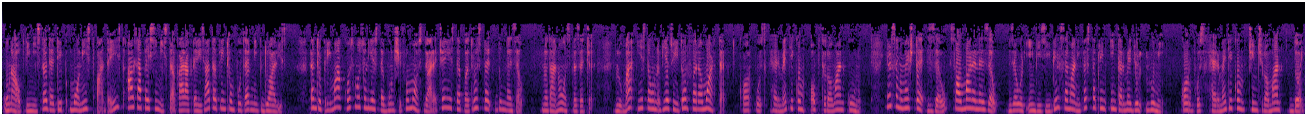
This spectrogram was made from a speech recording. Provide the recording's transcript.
Una optimistă de tip monist-panteist, alta pesimistă, caracterizată printr-un puternic dualism. Pentru prima, cosmosul este bun și frumos, deoarece este pătruns de Dumnezeu. Nota 19. Lumea este un viețuitor fără moarte. Corpus Hermeticum 8 Roman 1. El se numește zeu sau marele zeu. Zeul invizibil se manifestă prin intermediul lumii. Corpus Hermeticum 5 Roman 2.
